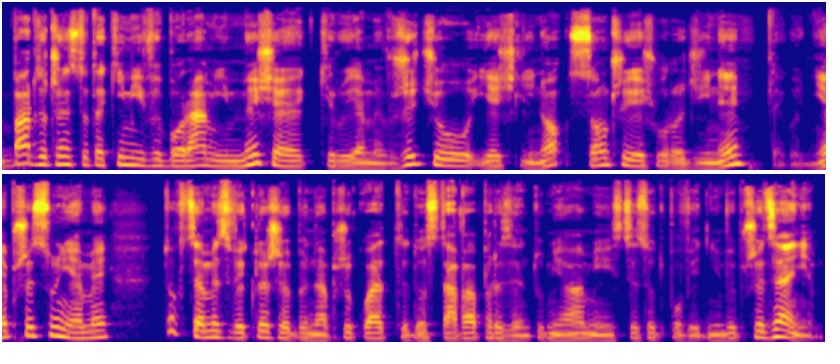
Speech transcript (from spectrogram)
Bardzo często takimi wyborami my się kierujemy w życiu. Jeśli no, są czyjeś urodziny, tego nie przesuniemy, to chcemy zwykle, żeby na przykład dostawa prezentu miała miejsce z odpowiednim wyprzedzeniem.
